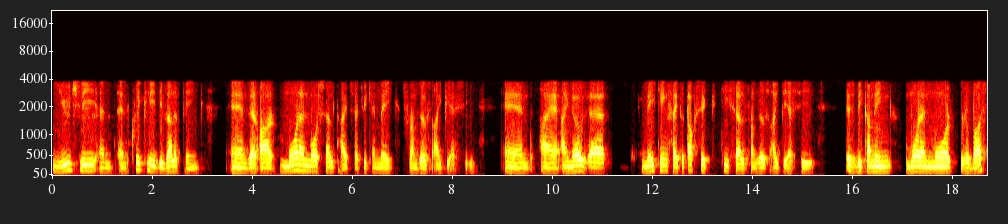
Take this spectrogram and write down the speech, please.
hugely and, and quickly developing, and there are more and more cell types that we can make from those iPSC. And I, I know that making cytotoxic T cell from those iPSC is becoming more and more robust,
